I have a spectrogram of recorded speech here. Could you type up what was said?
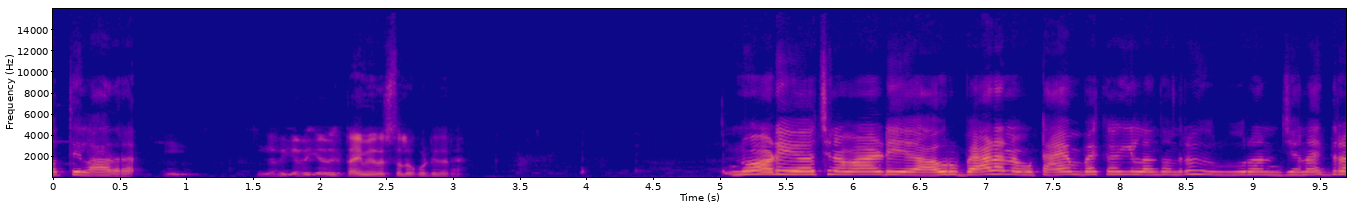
ಗೊತ್ತಿಲ್ಲ ಆದ್ರ. ಎದಕ್ಕೆ ಎದಕ್ಕೆ ಎದಕ್ಕೆ ಟೈಮ್ ಕೊಟ್ಟಿದ್ದಾರೆ? ನೋಡಿ ಯೋಚನೆ ಮಾಡಿ ಅವ್ರು ಬೇಡ ನಮ್ಗೆ ಟೈಮ್ ಬೇಕಾಗಿಲ್ಲ ಅಂತಂದ್ರೆ ಊರನ್ ಜನ ಇದ್ರ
